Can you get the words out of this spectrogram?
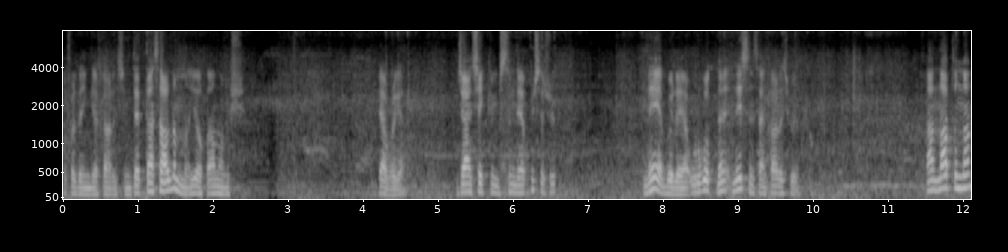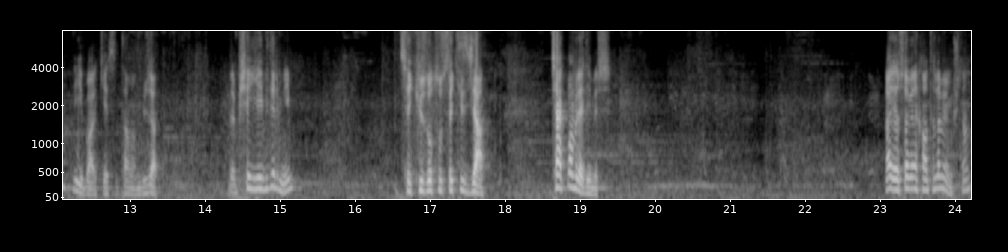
Sıfır denge kardeşim. Dead'den saldın mı? Yok almamış. Gel buraya gel. Can çektim misin de yapmış da çocuk. Ne ya böyle ya? Urgot ne, nesin sen kardeş böyle? Lan ne yaptın lan? İyi bari kestin tamam güzel. Bir şey yiyebilir miyim? 838 can. Çakma bile demir. Ha Yasuo beni counterlamıyormuş lan.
